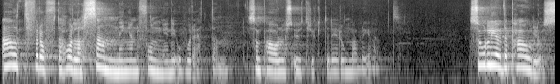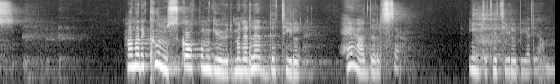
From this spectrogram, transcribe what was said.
allt för ofta hålla sanningen fången i orätten, som Paulus uttryckte det i Romarbrevet. Så levde Paulus. Han hade kunskap om Gud, men det ledde till hädelse, inte till tillbedjan.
